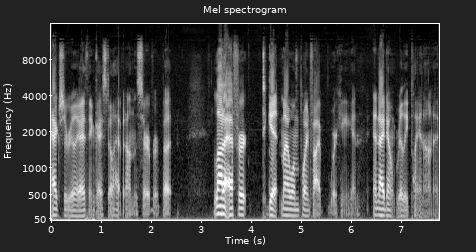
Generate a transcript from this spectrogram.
actually really I think I still have it on the server, but a lot of effort to get my 1.5 working again, and I don't really plan on it.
